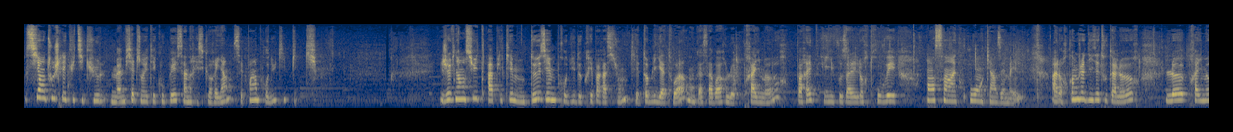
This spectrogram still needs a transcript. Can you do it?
Si on touche les cuticules, même si elles ont été coupées, ça ne risque rien, c'est pas un produit qui pique. Je viens ensuite appliquer mon deuxième produit de préparation qui est obligatoire, donc à savoir le primer. Pareil, vous allez le retrouver en 5 ou en 15 ml. Alors comme je disais tout à l'heure, le primer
